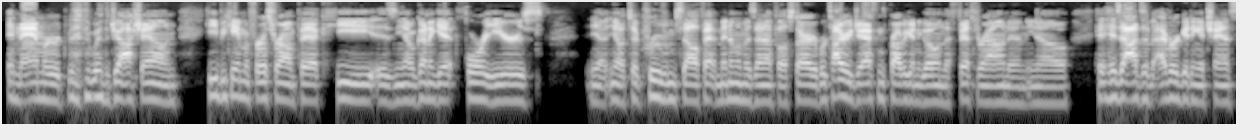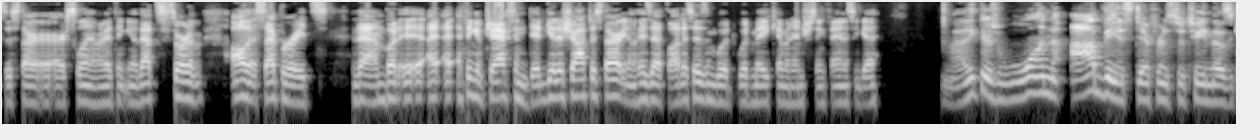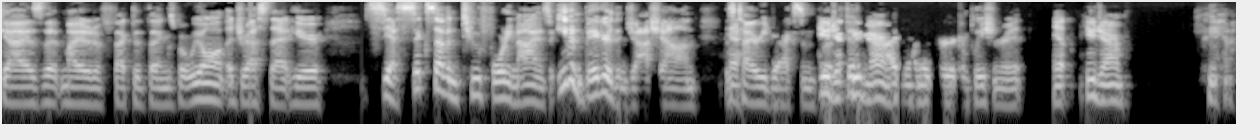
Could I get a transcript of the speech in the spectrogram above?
enamored with, Josh Allen. He became a first round pick. He is, you know, going to get four years, you know, you know, to prove himself at minimum as NFL starter. Where Tyree Jackson's probably going to go in the fifth round, and you know, his odds of ever getting a chance to start are, slim. I think you know that's sort of all that separates them. But it, I, I think if Jackson did get a shot to start, you know, his athleticism would would make him an interesting fantasy guy. I think there's one obvious difference between those guys that might have affected things, but we won't address that here. Yeah, six seven two forty nine, so even bigger than Josh Allen is yeah. Tyree Jackson. Huge, huge arm for completion rate. Yep, huge arm. Yeah.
